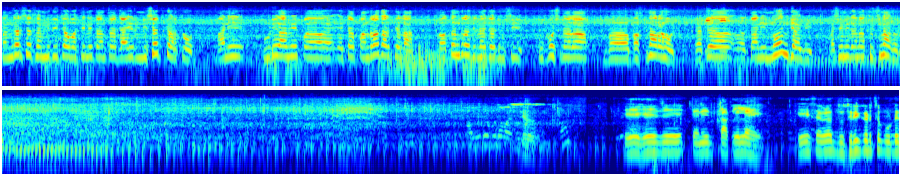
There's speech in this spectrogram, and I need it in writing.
संघर्ष समितीच्या वतीने त्यांचा जाहीर निषेध करतो. आणि पुढील आम्ही प येत्या पंधरा तारखेला स्वातंत्र्य दिनाच्या दिवशी उपोषणाला ब बसणार आहोत. याचं त्यांनी नोंद घ्यावी अशी मी त्यांना सूचना करतो. हे हे जे त्यांनी टाकलेलं आहे हे सगळं दुसरीकडचं कुठे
